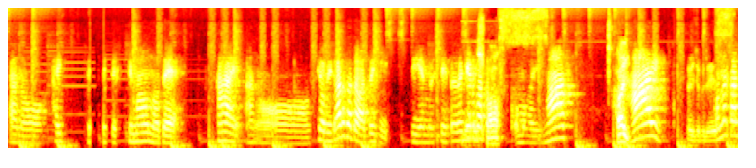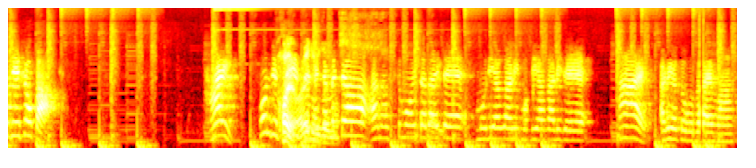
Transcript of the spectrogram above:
あの入ってしまうので、はい、あの興味がある方はぜひ DM していただければと思います。はい、はい、大丈夫です。こんな感じでしょうか？はい、本日、はい、めちゃめちゃあの質問いただいて盛り上がり盛り上がりではい、ありがとうございます。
